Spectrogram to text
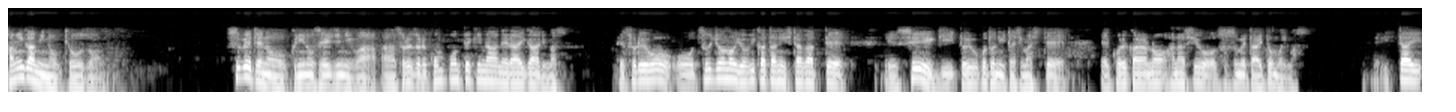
神々の共存。すべての国の政治には、それぞれ根本的な狙いがあります。それを通常の呼び方に従って、正義ということにいたしまして、これからの話を進めたいと思います。一体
